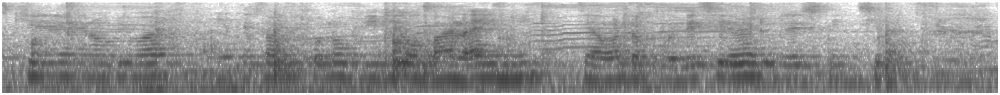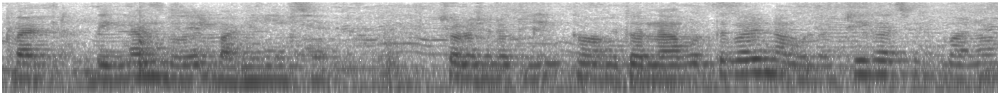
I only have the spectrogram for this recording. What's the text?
আজকে রবিবার কালকে তো আমি কোনো ভিডিও বানাইনি, যেমনটা বলেছিলাম, একটু রেস্ট নিচ্ছিলাম। বাট দেখলাম দোয়েল বানিয়েছে। ছোটো ছোটো ক্লিপ তো আমি তো না বলতে পারি, না বললাম, ঠিক আছে, বানাও।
